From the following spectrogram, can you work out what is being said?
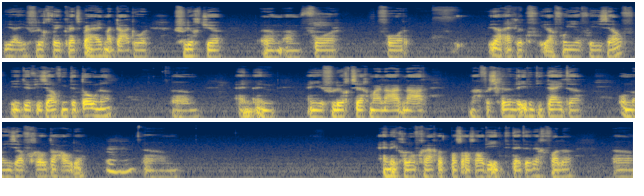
ja, je vlucht voor je kwetsbaarheid, maar daardoor vlucht je ehm, ehm, voor, voor ja, eigenlijk ja, voor, je, voor jezelf. Je durft jezelf niet te tonen. Ehm, en, en, en je vlucht zeg maar naar, naar, naar verschillende identiteiten om dan jezelf groot te houden. Mhm. Ehm, en ik geloof graag dat pas als al die identiteiten wegvallen, ehm,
